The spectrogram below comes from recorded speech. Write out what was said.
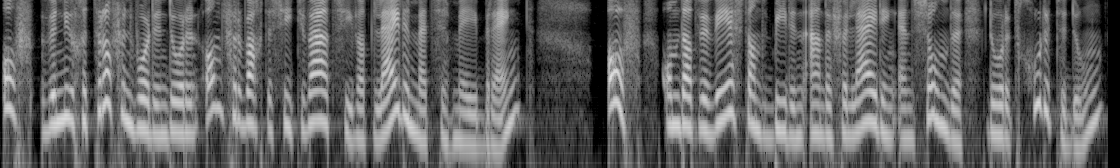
Of we nu getroffen worden door een onverwachte situatie wat lijden met zich meebrengt, of omdat we weerstand bieden aan de verleiding en zonde door het goede te doen,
